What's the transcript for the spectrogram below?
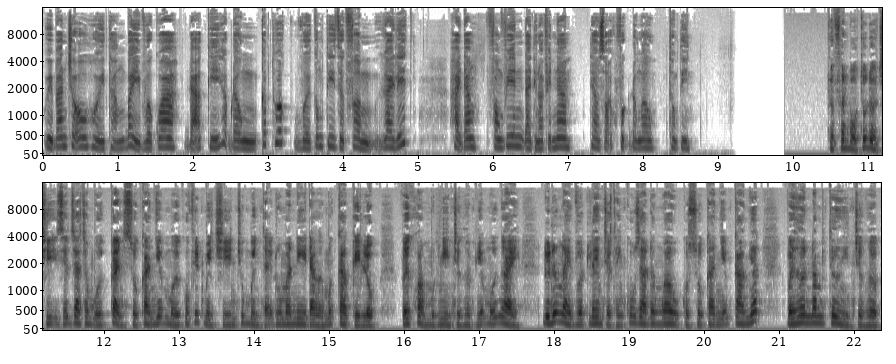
Ủy ban châu Âu hồi tháng 7 vừa qua đã ký hợp đồng cấp thuốc với công ty dược phẩm Gilead. Hải Đăng, phóng viên Đài tiếng nói Việt Nam, theo dõi khu vực Đông Âu, thông tin. Việc phân bổ thuốc điều trị diễn ra trong bối cảnh số ca nhiễm mới COVID-19 trung bình tại Romania đang ở mức cao kỷ lục với khoảng 1.000 trường hợp nhiễm mỗi ngày, đưa nước này vượt lên trở thành quốc gia Đông Âu có số ca nhiễm cao nhất với hơn 54.000 trường hợp.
